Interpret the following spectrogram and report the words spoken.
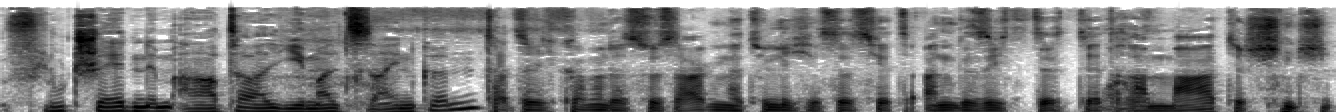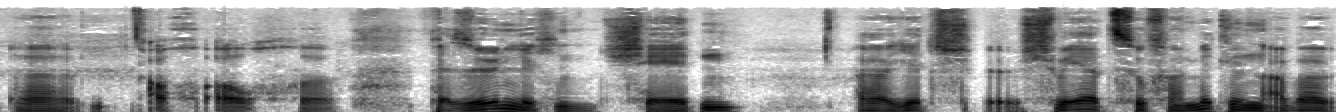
Flutschäden im Ahrtal jemals sein können? Tatsächlich kann man das so sagen. Natürlich ist das jetzt angesichts der, der dramatischen, äh, auch, auch äh, persönlichen Schäden äh, jetzt schwer zu vermitteln. Aber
